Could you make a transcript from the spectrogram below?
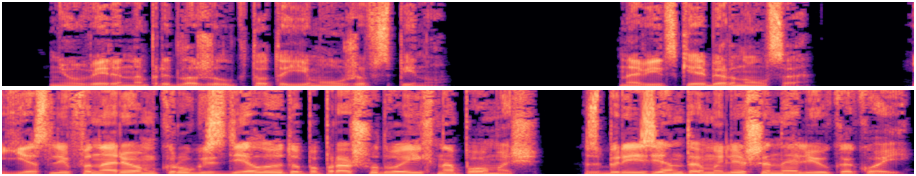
— неуверенно предложил кто-то ему уже в спину. Новицкий обернулся. «Если фонарем круг сделаю, то попрошу двоих на помощь. С брезентом или шинелью какой.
